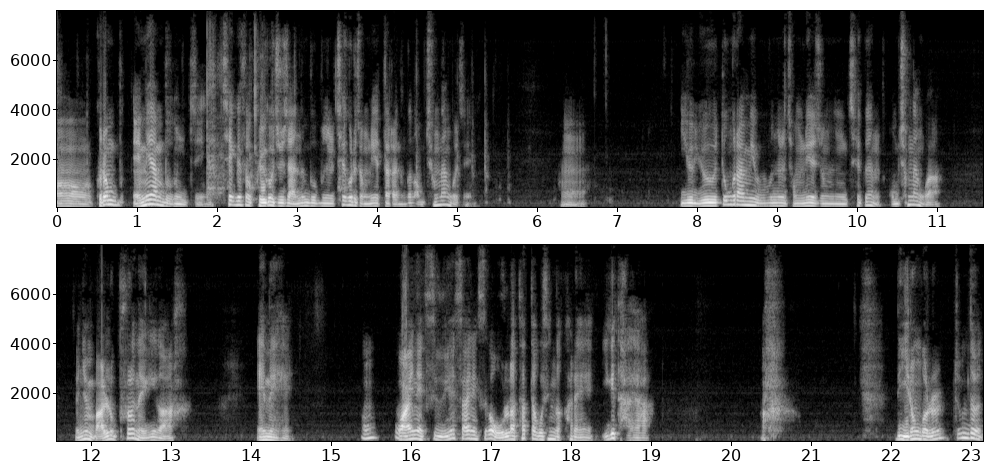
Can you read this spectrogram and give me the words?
어, 그런 애매한 부분이지. 책에서 긁어주지 않는 부분을 책으로 정리했다라는 건 엄청난 거지. 어. 이, 이 동그라미 부분을 정리해준 책은 엄청난 거야. 왜냐면 말로 풀어내기가 애매해. 어? Y는 x 위에 sin x가 올라탔다고 생각하래. 이게 다야. 근데 이런 거를 좀 더,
